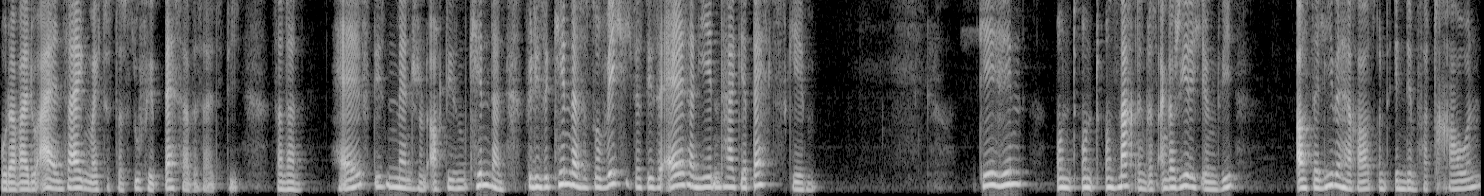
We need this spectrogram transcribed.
oder weil du allen zeigen möchtest, dass du viel besser bist als die, sondern helf diesen Menschen und auch diesen Kindern. Für diese Kinder ist es so wichtig, dass diese Eltern jeden Tag ihr Bestes geben. Geh hin und, und, und mach irgendwas, engagier dich irgendwie aus der Liebe heraus und in dem Vertrauen,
